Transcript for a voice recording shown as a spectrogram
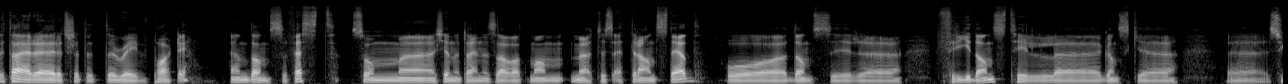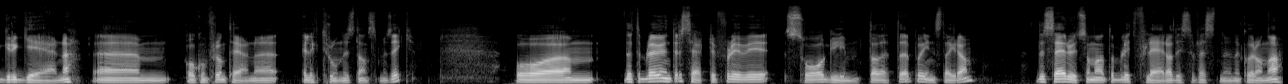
Dette er eh, rett og slett et rave-party. En dansefest som uh, kjennetegnes av at man møtes et eller annet sted og danser eh, fri dans til eh, ganske segregerende og konfronterende elektronisk dansemusikk. Og um, dette ble vi interessert i fordi vi så glimt av dette på Instagram. Det ser ut som at det har blitt flere av disse festene under korona.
